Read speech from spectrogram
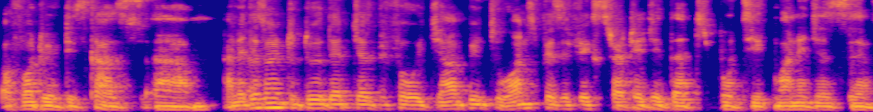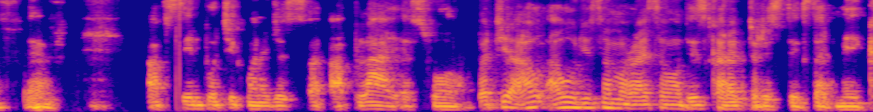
of what we've discussed. Um, and I just wanted to do that just before we jump into one specific strategy that boutique managers have, have I've seen boutique managers apply as well. But yeah, how, how would you summarize some of these characteristics that make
